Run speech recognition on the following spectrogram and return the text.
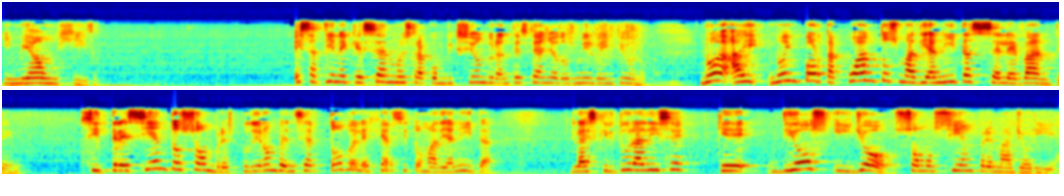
y me ha ungido. Esa tiene que ser nuestra convicción durante este año 2021. No, hay, no importa cuántos madianitas se levanten, si 300 hombres pudieron vencer todo el ejército madianita, la escritura dice que Dios y yo somos siempre mayoría.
